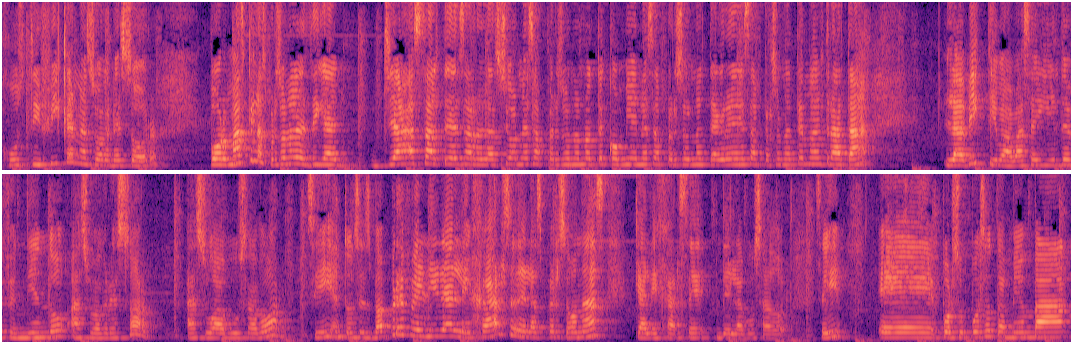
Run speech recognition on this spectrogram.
justifican a su agresor, por más que las personas les digan, ya salte de esa relación, esa persona no te conviene, esa persona te agrede, esa persona te maltrata, la víctima va a seguir defendiendo a su agresor, a su abusador, ¿sí? Entonces va a preferir alejarse de las personas que alejarse del abusador, ¿sí? Eh, por supuesto también va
